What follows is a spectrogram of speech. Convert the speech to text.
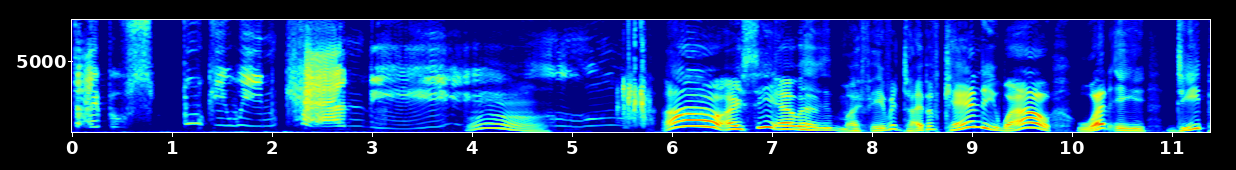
type of spooky ween candy? Oh. Oh, I see. Uh, my favorite type of candy. Wow. What a deep,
